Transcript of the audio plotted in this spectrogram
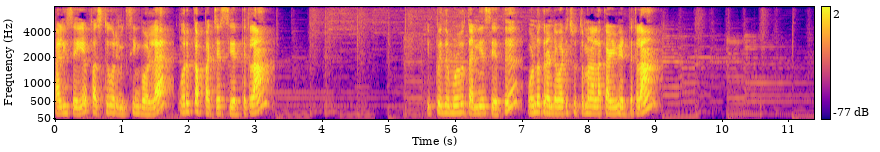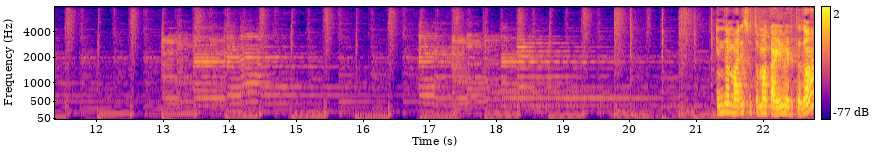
களி செய்ய ஃபர்ஸ்ட் ஒரு மிக்சிங் பவுல்ல ஒரு கப் பச்சரிசி எடுத்துக்கலாம் இப்போ இது முழு தண்ணியை சேர்த்து ஒன்றுக்கு ரெண்டு வாட்டி சுத்தமாக நல்லா கழுவி எடுத்துக்கலாம். இந்த மாதிரி சுத்தமாக கழுவி எடுத்ததும்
